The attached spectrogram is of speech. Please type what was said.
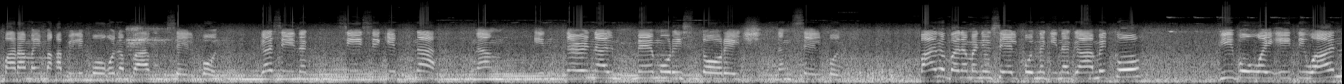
para may makabili po ako ng bagong cellphone. Kasi nagsisikip na ng internal memory storage ng cellphone. Paano ba naman yung cellphone na ginagamit ko? Vivo Y81,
